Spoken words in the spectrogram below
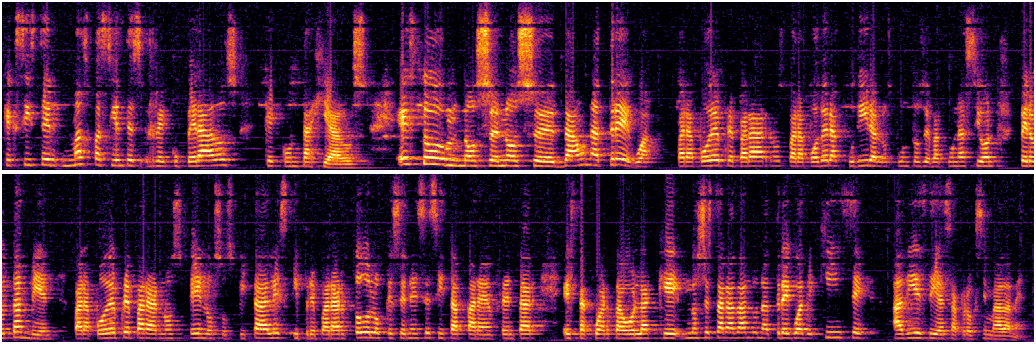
que existen más pacientes recuperados que contagiados. Esto nos, nos eh, da una tregua para poder prepararnos, para poder acudir a los puntos de vacunación, pero también para poder prepararnos en los hospitales y preparar todo lo que se necesita para enfrentar esta cuarta ola que nos estará dando una tregua de 15 a 10 días aproximadamente.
